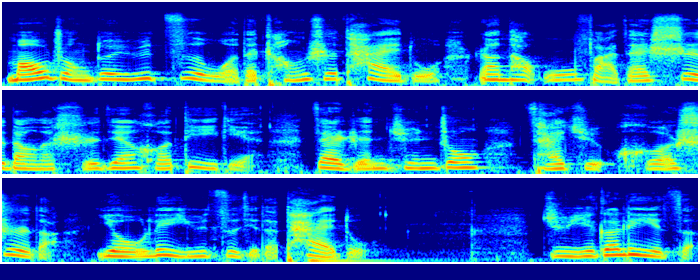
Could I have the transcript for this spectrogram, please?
某种对于自我的诚实态度，让他无法在适当的时间和地点，在人群中采取合适的、有利于自己的态度。举一个例子，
